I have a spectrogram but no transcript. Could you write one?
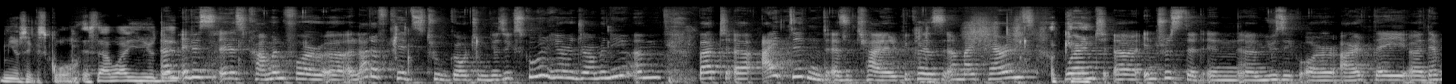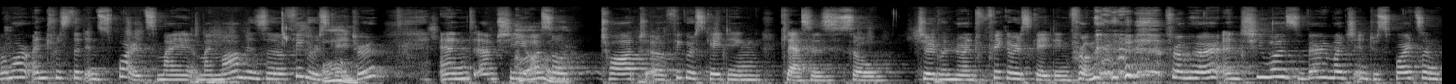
music school. Is that why you did? Um, it is. It is common for uh, a lot of kids to go to music school here in Germany. Um, but uh, I didn't as a child because uh, my parents okay. weren't uh, interested in uh, music or art. They uh, they were more interested in sports. My my mom is a figure oh. skater, oh. and um, she oh. also taught figure skating classes. So children learned figure skating from from her, and she was very much into sports. And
